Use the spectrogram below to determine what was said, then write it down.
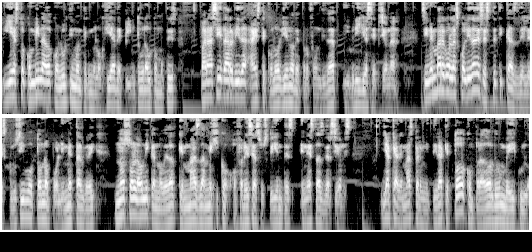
y esto combinado con lo último en tecnología de pintura automotriz para así dar vida a este color lleno de profundidad y brillo excepcional. Sin embargo, las cualidades estéticas del exclusivo tono Polymetal Grey no son la única novedad que Mazda México ofrece a sus clientes en estas versiones, ya que además permitirá que todo comprador de un vehículo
